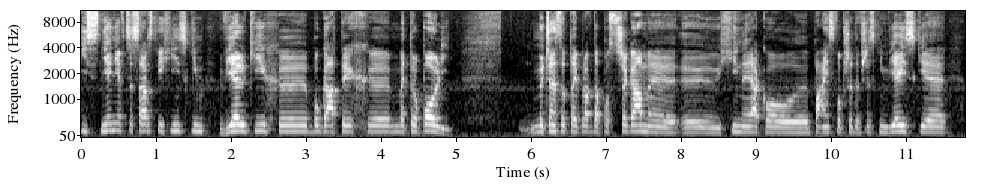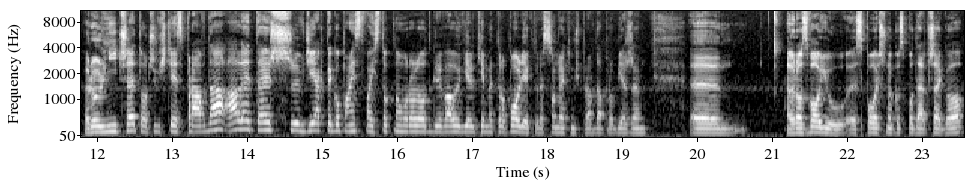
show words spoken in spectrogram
istnienie w cesarstwie chińskim wielkich, bogatych metropolii. My często tutaj, prawda, postrzegamy y, Chiny jako państwo przede wszystkim wiejskie, rolnicze, to oczywiście jest prawda, ale też w dziejach tego państwa istotną rolę odgrywały wielkie metropolie, które są jakimś, prawda, probierzem em, rozwoju społeczno-gospodarczego.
